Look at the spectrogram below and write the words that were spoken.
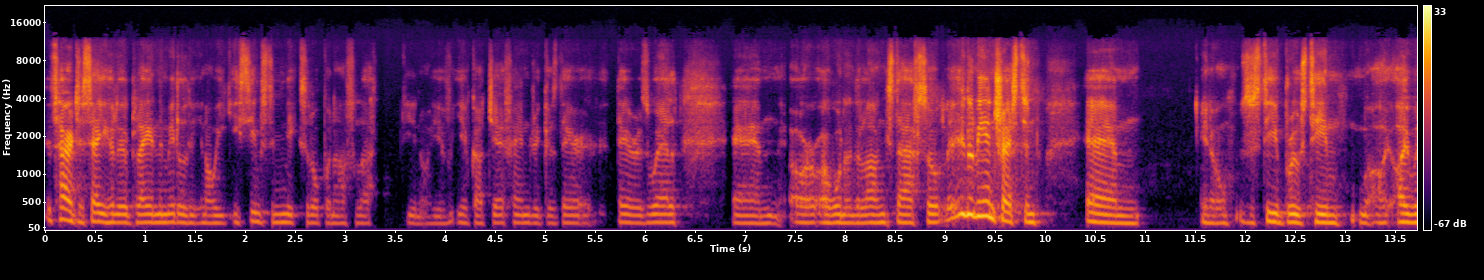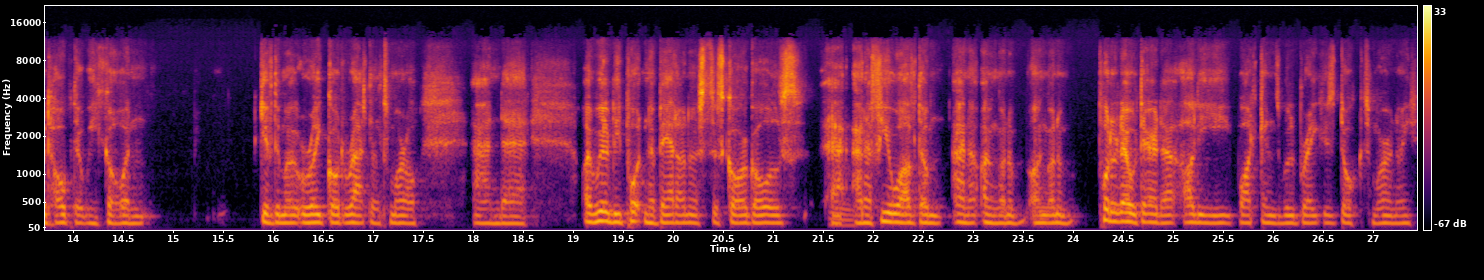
it's hard to say who will play in the middle. You know, he, he, seems to mix it up an awful lot. You know, you've, you've got Jeff Hendrick is there there as well, um, or or one of the Longstaff. So it'll be interesting. Um, you know, it's a Steve Bruce team. I, I, would hope that we go and give them a right good rattle tomorrow, and uh, I will be putting a bet on us to score goals uh, mm. and a few of them. And I'm gonna I'm gonna put it out there that Ollie Watkins will break his duck tomorrow night.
